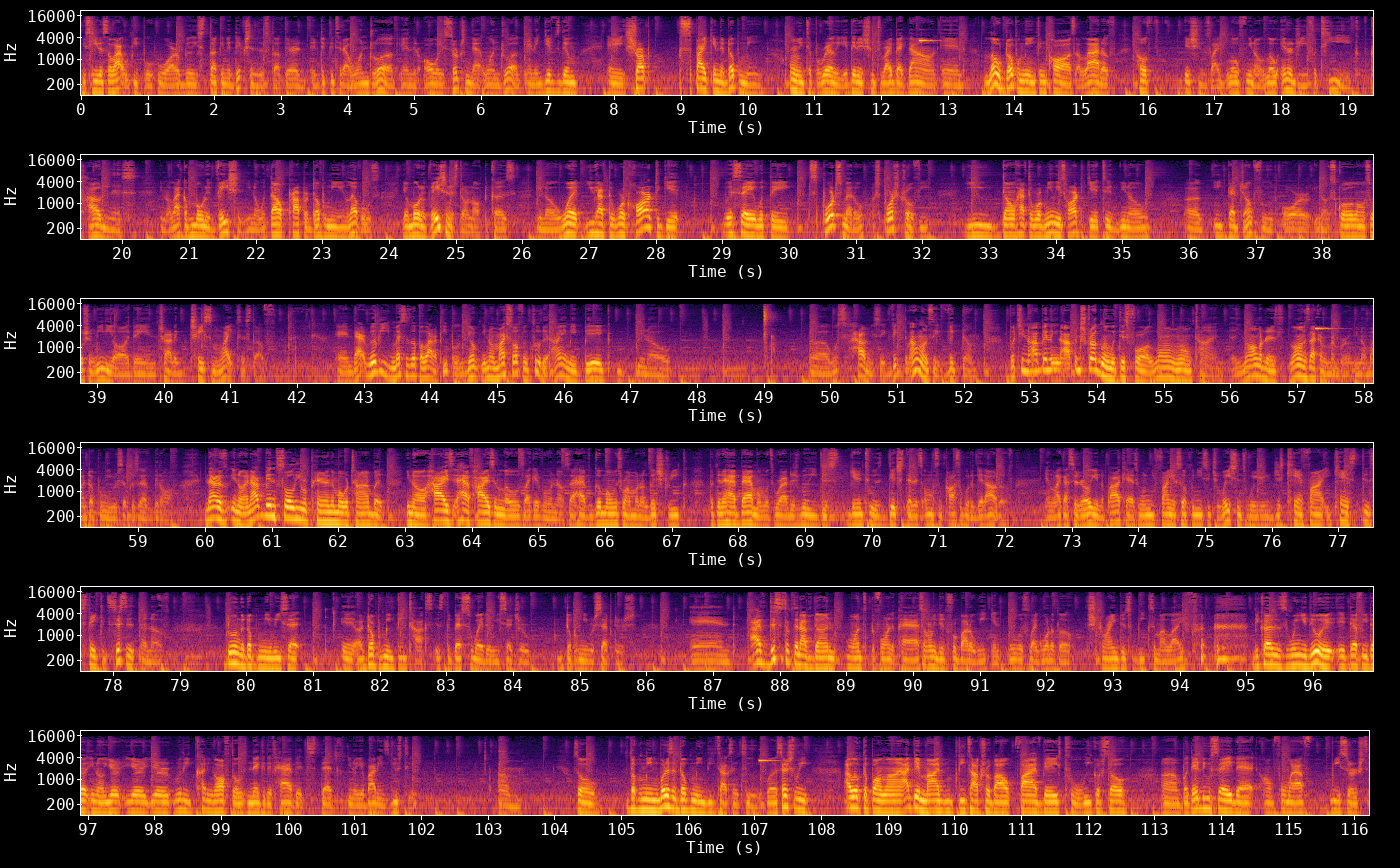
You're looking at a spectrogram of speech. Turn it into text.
we see this a lot with people who are really stuck in addictions and stuff. They're addicted to that one drug, and they're always searching that one drug, and it gives them a sharp spike in the dopamine only temporarily, and then it shoots right back down. And low dopamine can cause a lot of health issues like low, you know, low energy, fatigue, cloudiness, you know, lack of motivation. You know, without proper dopamine levels, your motivation is thrown off because you know what you have to work hard to get. Let's say with a sports medal, a sports trophy, you don't have to work nearly as hard to get to you know uh, eat that junk food or you know scroll on social media all day and try to chase some likes and stuff. And that really messes up a lot of people. You're, you know, myself included. I am a big, you know, what's how do you say victim? I don't want to say victim, but you know, I've been you know I've been struggling with this for a long, long time. You know, longer than, as long as I can remember. You know, my dopamine receptors have been off. Now, as you know, and I've been slowly repairing them over time. But you know, highs have highs and lows like everyone else. I have good moments where I'm on a good streak, but then I have bad moments where I just really just get into a ditch that it's almost impossible to get out of. And like I said earlier in the podcast, when you find yourself in these situations where you just can't find, you can't stay consistent enough, doing a dopamine reset a dopamine detox is the best way to reset your dopamine receptors. And I've this is something I've done once before in the past. I only did it for about a week, and it was like one of the strangest weeks in my life. because when you do it, it definitely does. You know, you're you're you're really cutting off those negative habits that you know your body's used to. Um, so dopamine. What does a dopamine detox include? Well, essentially, I looked up online. I did my detox for about five days to a week or so. Um, but they do say that, um, from what I've researched,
